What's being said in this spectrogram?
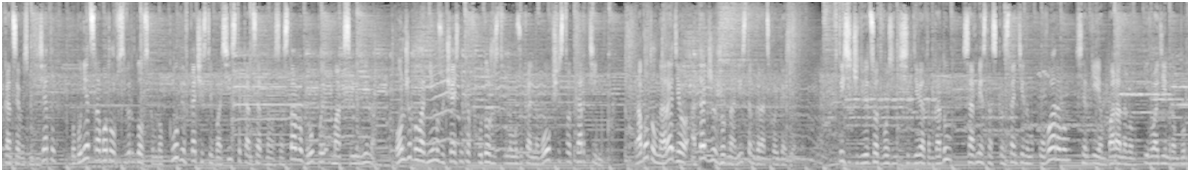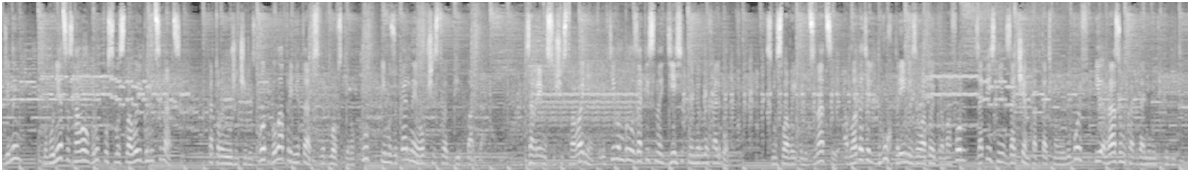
В конце 80-х Бабунец работал в Свердловском рок-клубе в качестве басиста концертного состава группы Макса Ильина. Он же был одним из участников художественно-музыкального общества «Картинник». Работал на радио, а также журналистом городской газеты. В 1989 году совместно с Константином Уваровым, Сергеем Барановым и Владимиром Бурдиным Бабунец основал группу «Смысловые галлюцинации», которая уже через год была принята в Свердловский рок-клуб и музыкальное общество «Бит Бардак». За время существования коллективом было записано 10 номерных альбомов. «Смысловые галлюцинации» — обладатель двух премий «Золотой граммофон» за песни «Зачем топтать мою любовь» и «Разум когда-нибудь победит».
